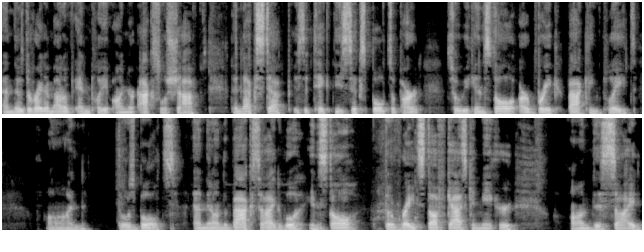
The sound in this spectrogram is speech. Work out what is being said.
and there's the right amount of end play on your axle shaft. The next step is to take these six bolts apart so we can install our brake backing plate on those bolts. And then on the back side, we'll install the right stuff gasket maker on this side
